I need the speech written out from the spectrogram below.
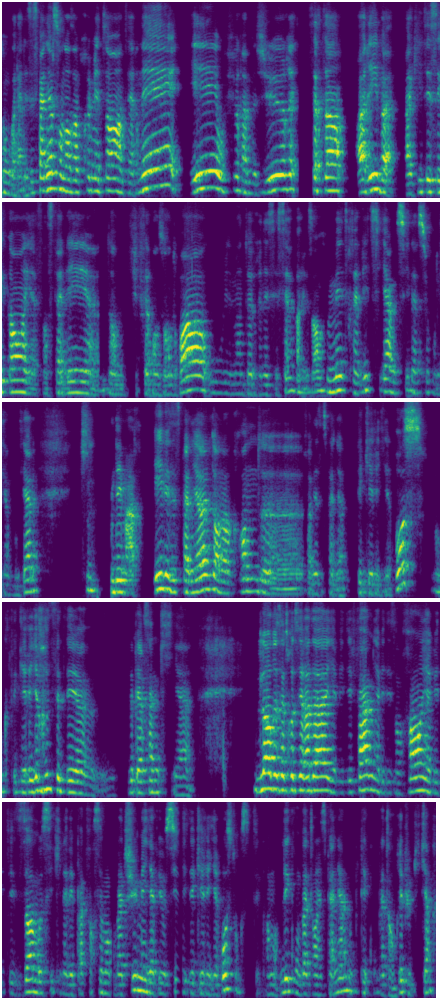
donc voilà, les Espagnols sont dans un premier temps internés et au fur et à mesure, certains arrivent à quitter ces camps et à s'installer euh, dans différents endroits où une main-d'œuvre est nécessaire, par exemple. Mais très vite, il y a aussi la Seconde Guerre mondiale qui démarre. Et les Espagnols, dans leur grande, euh, enfin les Espagnols, les guerrilleros. Donc les c'était euh, des personnes qui lors de cette retirada, il y avait des femmes, il y avait des enfants, il y avait des hommes aussi qui n'avaient pas forcément combattu, mais il y avait aussi des guerrilleros, donc c'était vraiment les combattants espagnols, donc les combattants républicains,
